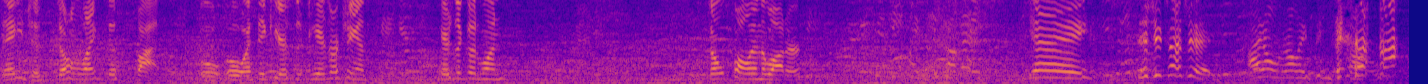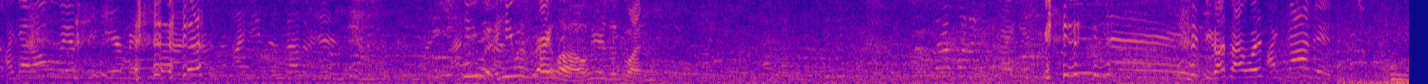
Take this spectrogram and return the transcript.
They just don't like this spot. Oh, oh, I think here's here's our chance. Here's a good one. Don't fall in the water. Yay! Did you touch it? I don't really think so. I got all the way up to here, Miss Susanna. I need another inch. He, wa- he was very low. Here's this one. you got that one? I got it. So cool.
